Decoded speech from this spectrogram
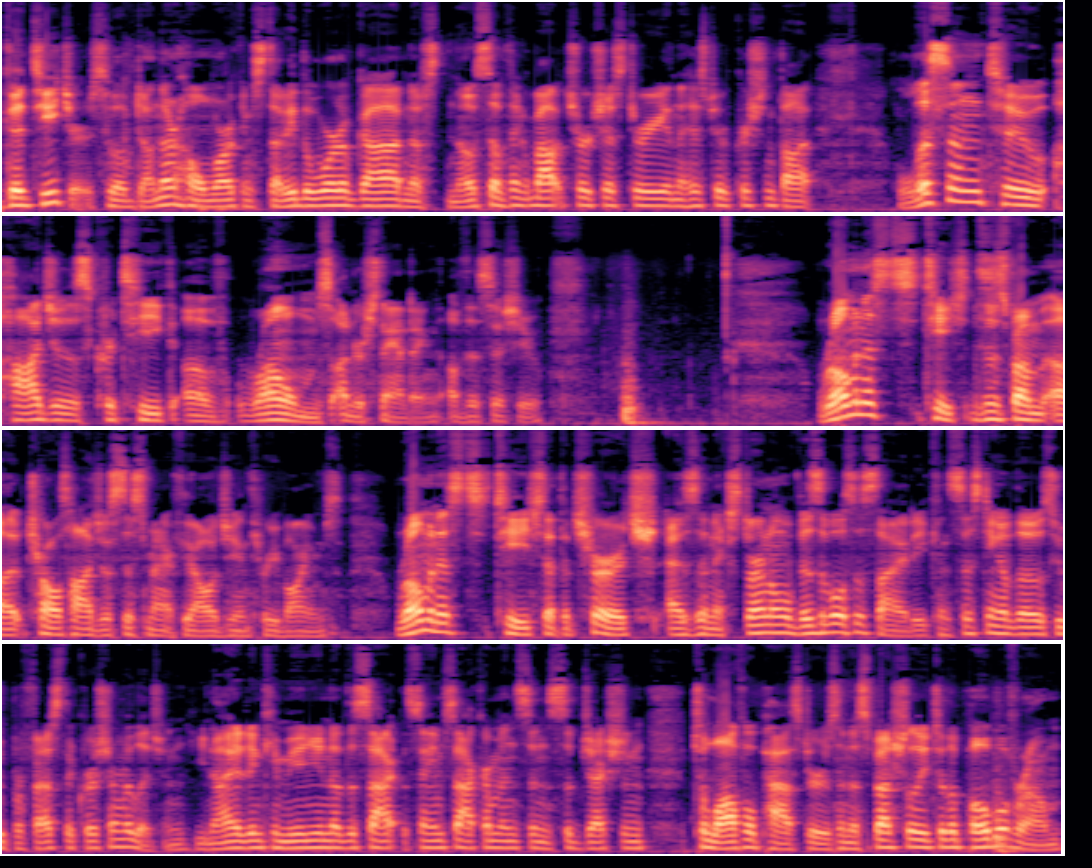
good teachers who have done their homework and studied the Word of God and know something about church history and the history of Christian thought. Listen to Hodge's critique of Rome's understanding of this issue. Romanists teach, this is from uh, Charles Hodge's Systematic Theology in three volumes. Romanists teach that the church, as an external, visible society consisting of those who profess the Christian religion, united in communion of the sac- same sacraments and subjection to lawful pastors, and especially to the Pope of Rome,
